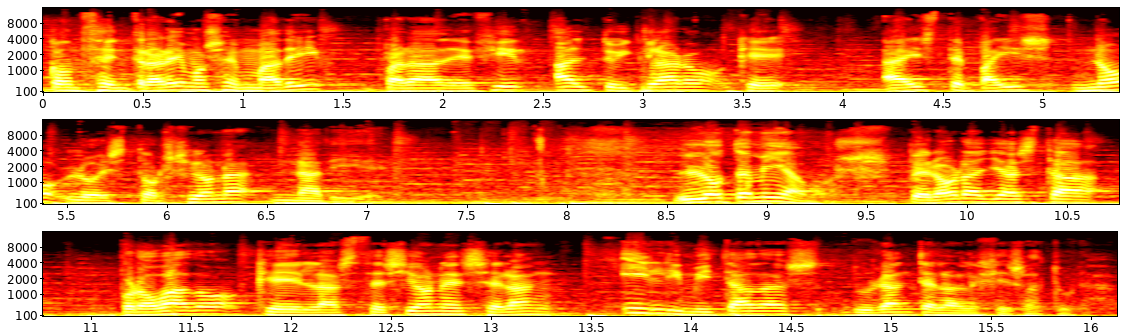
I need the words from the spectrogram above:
concentraremos en Madrid para decir alto y claro que a este país no lo extorsiona nadie. Lo temíamos, pero ahora ya está probado que las cesiones serán ilimitadas durante la legislatura.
